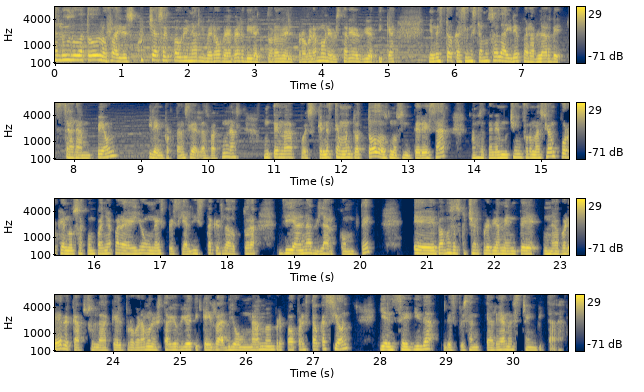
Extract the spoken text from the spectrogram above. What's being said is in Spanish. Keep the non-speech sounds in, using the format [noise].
Saludo a todos los radioescuchas. Soy Paulina Rivero Weber, directora del Programa Universitario de Biótica, y en esta ocasión estamos al aire para hablar de sarampión y la importancia de las vacunas, un tema pues que en este momento a todos nos interesa. Vamos a tener mucha información porque nos acompaña para ello una especialista que es la doctora Diana Vilar Comte. Eh, vamos a escuchar previamente una breve cápsula que el Programa Universitario Bioética y Radio UNAM han preparado para esta ocasión y enseguida les presentaré a nuestra invitada.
